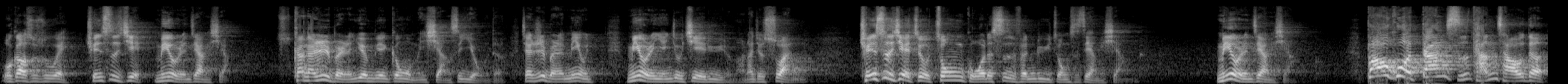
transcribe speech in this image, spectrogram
我告诉诸位，全世界没有人这样想，看看日本人愿不愿意跟我们想是有的，在日本人没有没有人研究戒律了嘛，那就算了。全世界只有中国的四分律宗是这样想的，没有人这样想，包括当时唐朝的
